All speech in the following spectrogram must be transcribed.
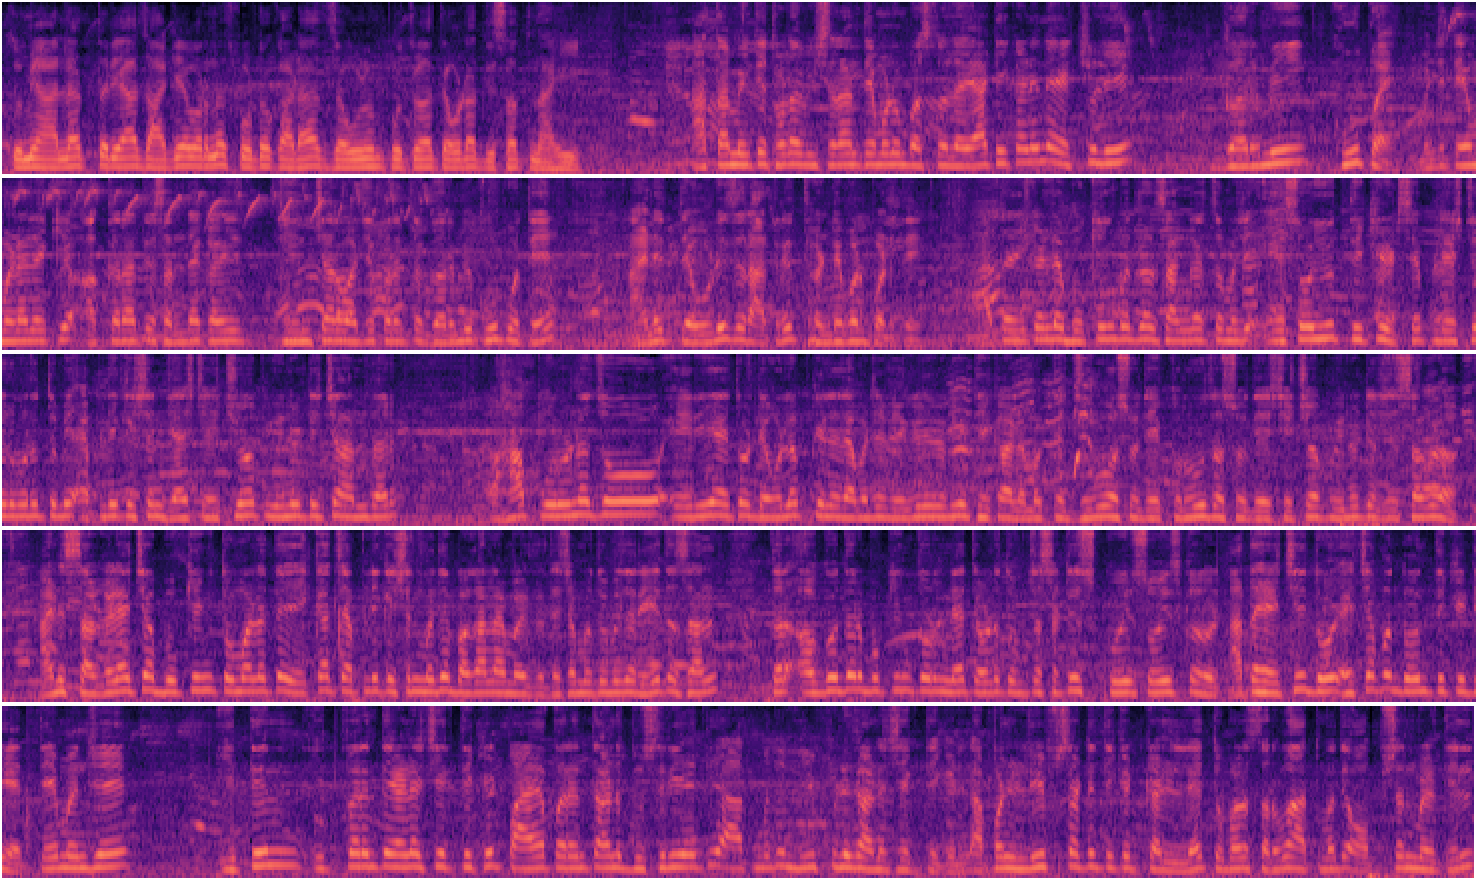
तुम्ही आलात तर या जागेवरनंच फोटो काढा. जवळून पुतळा तेवढा दिसत नाही. आता मी इथे थोडा विश्रांती म्हणून बसलेलो आहे. या ठिकाणी ना ॲक्च्युली गरमी खूप आहे. म्हणजे ते म्हणाले की अकरा ते संध्याकाळी तीन चार वाजेपर्यंत गरमी खूप होते आणि तेवढीच रात्री थंडी पण पडते. आता इकडल्या बुकिंगबद्दल सांगायचं म्हणजे एस ओ यू तिकीट्स हे प्लेस्टोरवरून तुम्ही ॲप्लिकेशन घ्या. स्टॅच्यू ऑफ युनिटीच्या अंदर हा पूर्ण जो एरिया आहे तो डेव्हलप केलेला आहे. म्हणजे वेगळी वेगळी ठिकाणं मग ते झू असू दे क्रूज असू दे स्टॅच्यू ऑफ युनिटी असू दे सगळं. आणि सगळ्याच्या बुकिंग तुम्हाला ते एकाच ॲप्लिकेशनमध्ये बघायला मिळतं. त्याच्यामुळे तुम्ही जर येत असाल तर अगोदर बुकिंग करून घ्या तेवढं तुमच्यासाठी सोयी सोयीस्कर होईल. आता ह्याची दोन ह्याच्या पण दोन तिकिटी आहेत. ते म्हणजे इथून इथपर्यंत येण्याची एक तिकीट पायापर्यंत आणि दुसरी आहे ती आतमध्ये लिफ्टने जाण्याची एक तिकीट. आपण लिफ्टसाठी तिकीट काढलेली आहे. तुम्हाला सर्व आतमध्ये ऑप्शन मिळतील.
